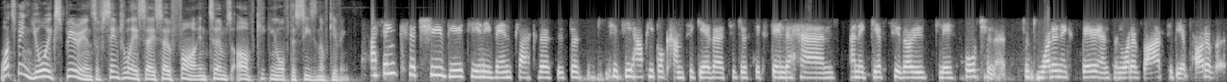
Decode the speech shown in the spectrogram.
what's been your experience of Central SA so far in terms of kicking off the season of giving? I think the true beauty in events like this is just to see how people come together to just extend a hand and a gift to those less fortunate. Just what an experience and what a vibe to be a part of it.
